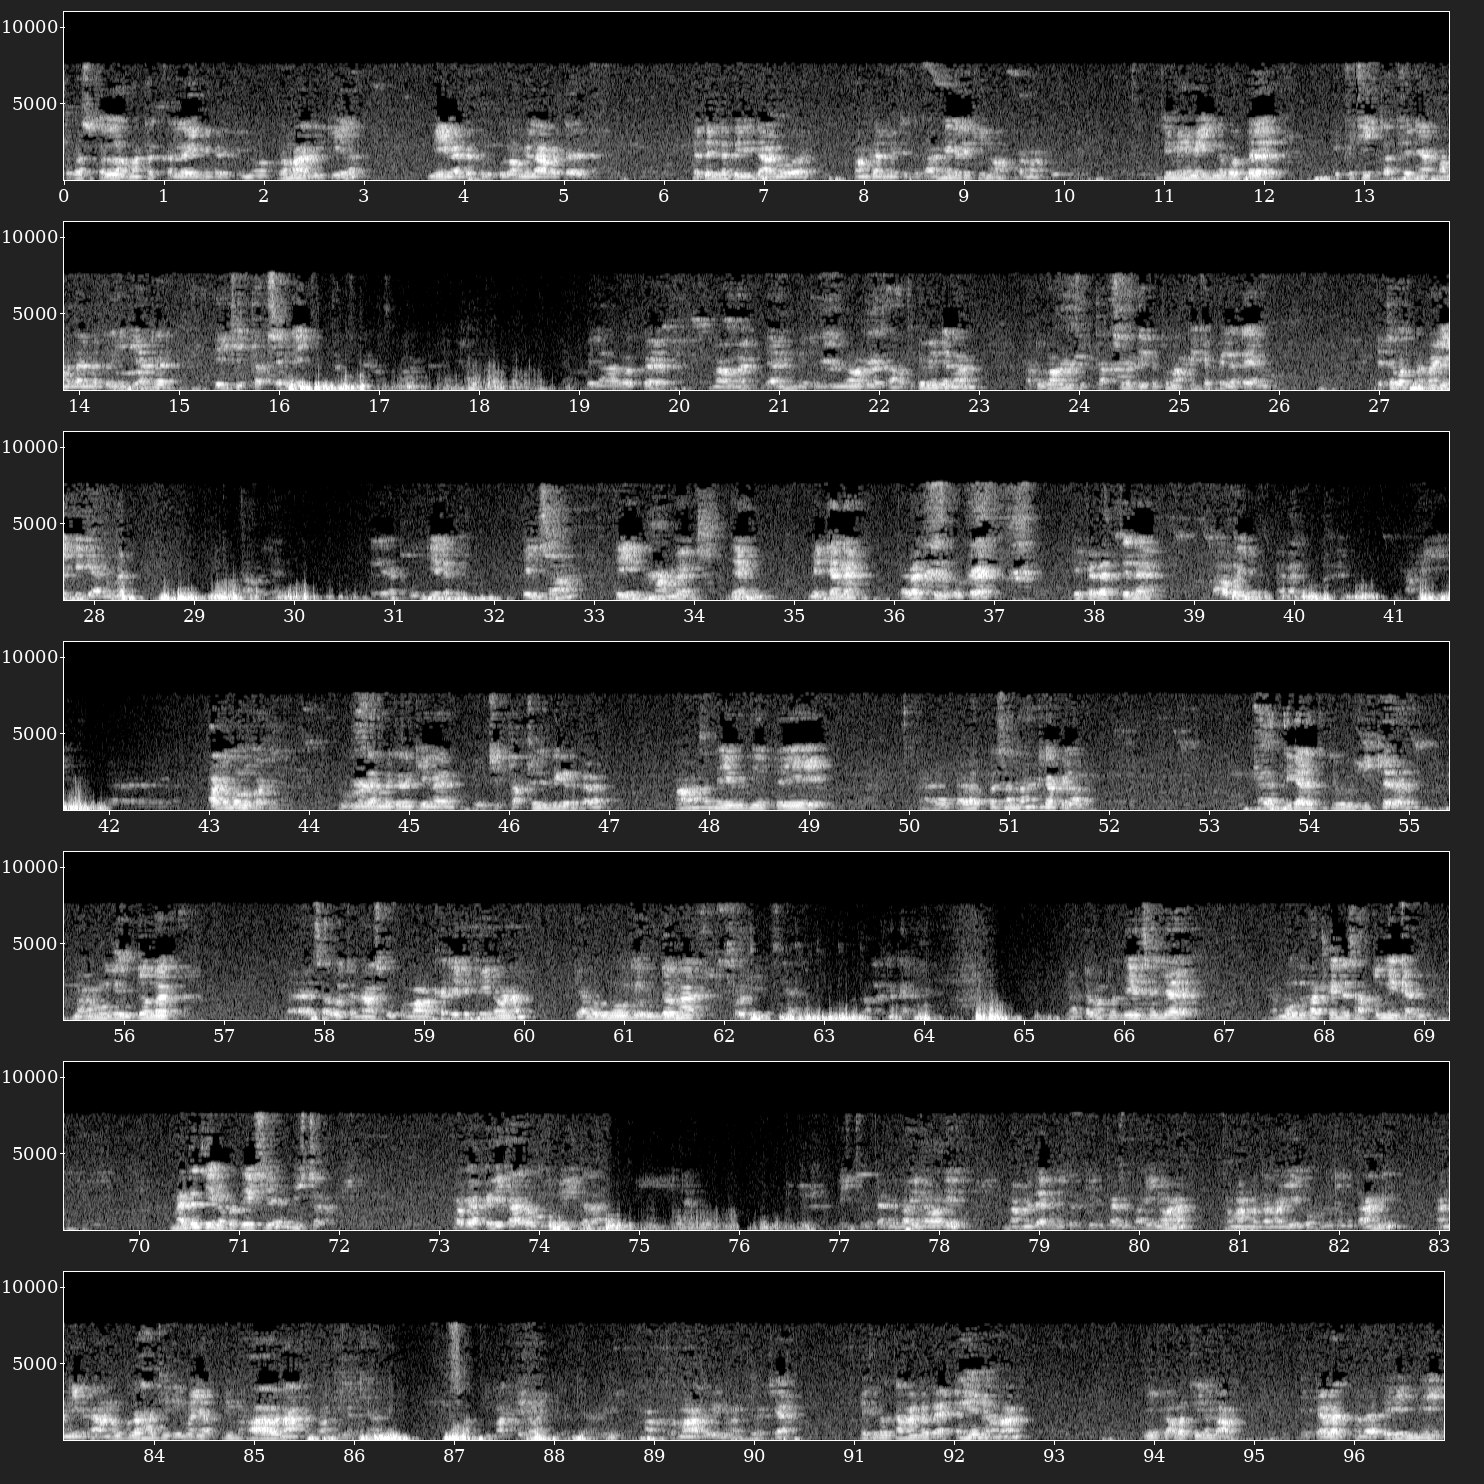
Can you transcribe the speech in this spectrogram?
අතපස් කරලා මතක් කරලා ඉන්න එකට කියනවා ප්‍රමාදී කියලා. මේ වැඩ පුළු පුළුවන් වෙලාවට ලැබෙන්න පිළිදානුව සංගම්මිත ගන්න එකට කියනවා අප්‍රමාදී. ඉතින් මෙහෙම ඉන්නකොට එක චිත්තක්ෂණයක් මම දැන් මෙතන හිටියට ඒ චිත්තක්ෂණේ චිත්තක්ෂණය වෙලාවක මම දැන් මෙතන ඉන්නවා කියලා සාතික වෙන්න නම් අදුගාන චිත්තක්ෂණ දෙක තුනක් එක පෙළට යනවා. එතකොට තමයි ඒකේ ගැම්ම බුද්ධිය ලැබෙන්නේ. ඒ නිසා ඒ මම දැන් මෙතන පැවැත්වෙනකොට ඒ පැවැත්වෙන භාවය පැවැත්ම අපි අරමුණු කරනවා. මම දැන් මෙතන කියන මේ චිත්තක්ෂණෙ දිගට පැවැත්. ආන මේ විදිහට ඒ පැවැත්ම සඳහන් ටිකක් වෙලා. කලත්ති කලත්ති තිබුණු හිත මහමුදේ උද්දම සර්වචනාස් උපමාවක් හැටියට කියනවනම් ගැඹුරු මොහොතේ උද්දම ප්‍රදේශය නලට කැරේ. යටම ප්‍රදේශය මොහොතපත් වෙන සතුන්ගේ කැරේ. මැද තියෙන ප්‍රදේශය නිශ්චලයි. අපි අපේ හිතාන මුදුනේ ඉඳලා නිශ්චලතන බහිනා වගේ මම දැන් මෙතන කියන බහිනවනම් තමන්ම තමයි ඒක හොඳටම දන්නේ. අන්න ඒකට අනුග්‍රහ කිරීමයි අපි භාවනා කරනවා කියලා කියන්නේ. සත්‍යමත් වෙනවා කියලා කියන්නේ. අප්‍රමාද වෙනවා කියලා කියන්නේ. ඒකවල තමන්ට වැටහෙනවා මේ පවතින බව. ඒ පැවැත්ම වැටෙන්නේ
